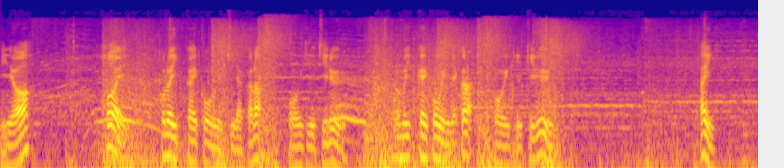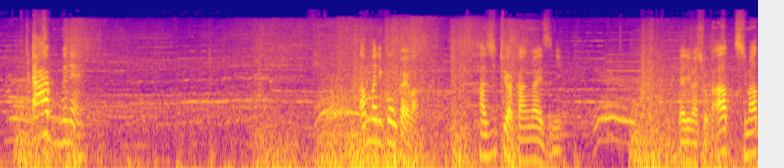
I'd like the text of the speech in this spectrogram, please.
いいよ。はい。これは1回攻撃だから攻撃できる。これも1回攻撃だから攻撃できる。はい。あー危ねあんまり今回は弾きは考えずにやりましょうか。あしまっ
